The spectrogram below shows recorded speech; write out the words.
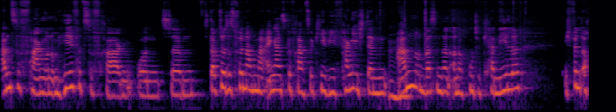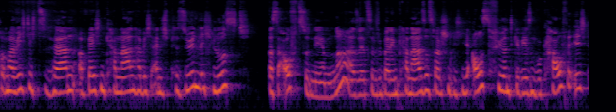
anzufangen und um Hilfe zu fragen. Und ähm, ich glaube, du hattest vorhin auch nochmal eingangs gefragt, so, okay, wie fange ich denn mhm. an und was sind dann auch noch gute Kanäle? Ich finde auch immer wichtig zu hören, auf welchen Kanal habe ich eigentlich persönlich Lust, was aufzunehmen. Ne? Also jetzt sind wir bei dem Kanal sozusagen schon richtig ausführend gewesen, wo kaufe ich,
